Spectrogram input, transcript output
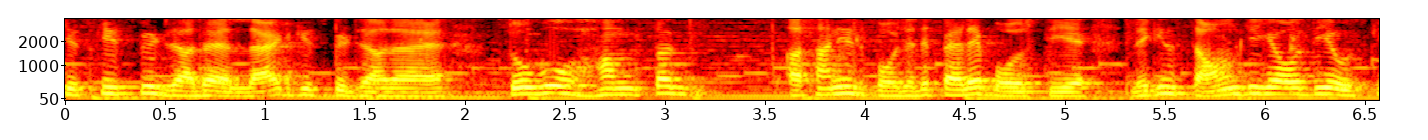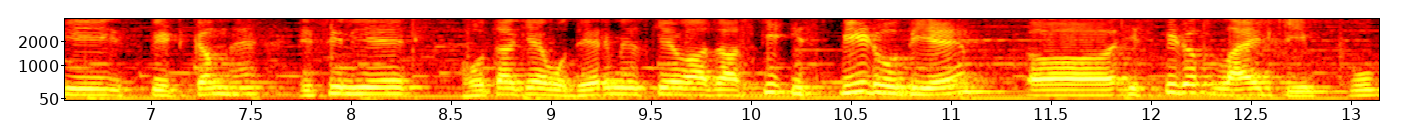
किसकी स्पीड ज़्यादा है? लाइट की स्पीड ज़्यादा है। तो वो हम तक आसानी से पहुँच जाती है। पहले पहुँचती है लेकिन साउंड की क्या होती है? उसकी स्पीड कम है। इसीलिए होता क्या है? वो देर में उसकी आवाज़ उसकी स्पीड होती है स्पीड ऑफ़ लाइट की। वो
